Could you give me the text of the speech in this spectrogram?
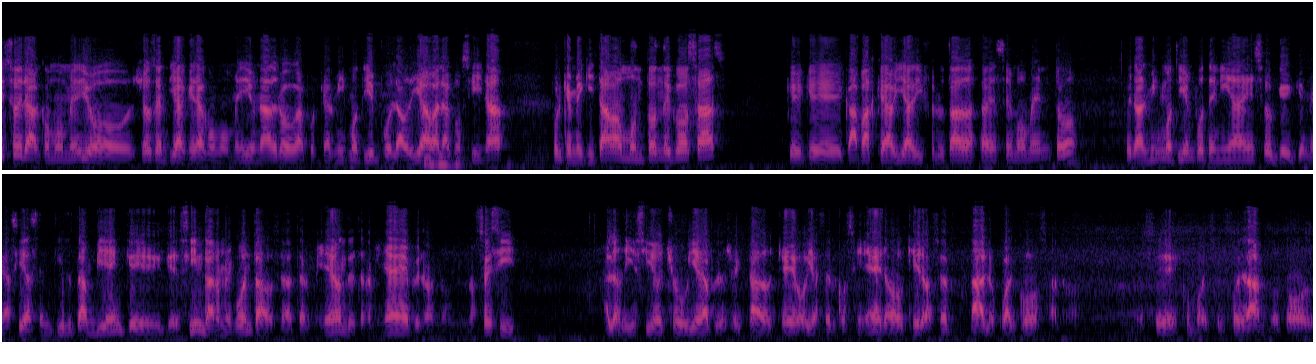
eso era como medio, yo sentía que era como medio una droga, porque al mismo tiempo la odiaba la cocina, porque me quitaba un montón de cosas que, que capaz que había disfrutado hasta ese momento, pero al mismo tiempo tenía eso que, me hacía sentir tan bien que, sin darme cuenta, o sea, terminé donde terminé, pero no, no sé si a los 18 hubiera proyectado, che, voy a ser cocinero, quiero hacer tal o cual cosa, no, no sé cómo se fue dando todo.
